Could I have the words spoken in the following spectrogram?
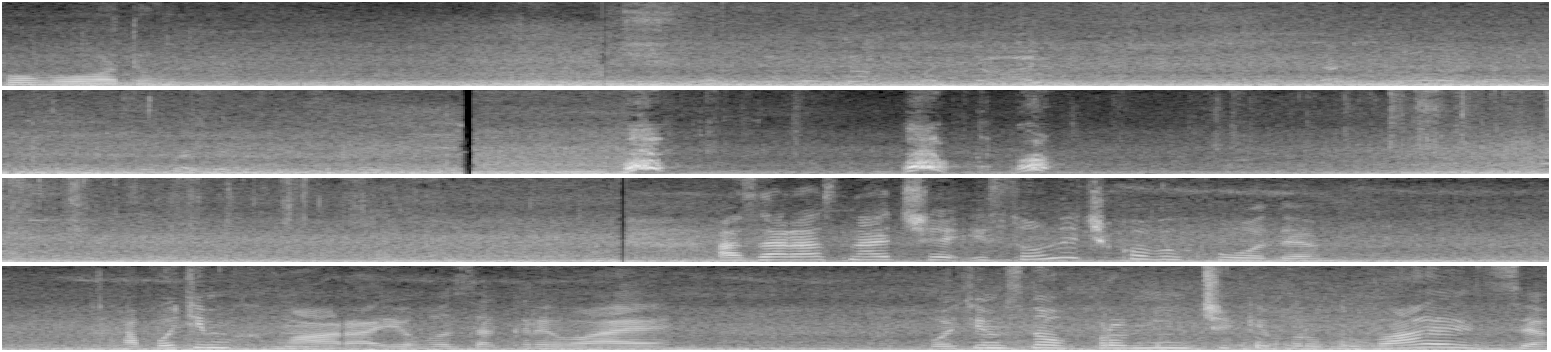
погоду. А зараз наче і сонечко виходить, а потім хмара його закриває. Потім знов промінчики пробиваються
